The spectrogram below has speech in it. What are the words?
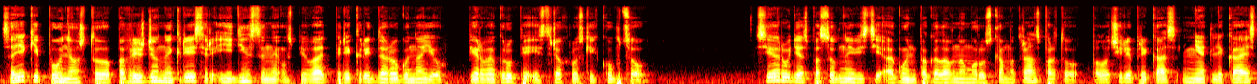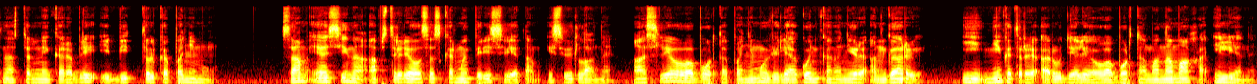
Саяки понял, что поврежденный крейсер единственный успевает перекрыть дорогу на юг первой группе из трех русских купцов, все орудия, способные вести огонь по головному русскому транспорту, получили приказ, не отвлекаясь на остальные корабли и бить только по нему. Сам Иосина обстреливался с кормы Пересветом и Светланы, а с левого борта по нему вели огонь канониры Ангары и некоторые орудия левого борта Мономаха и Лены.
